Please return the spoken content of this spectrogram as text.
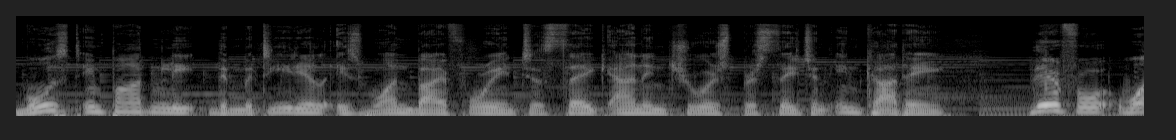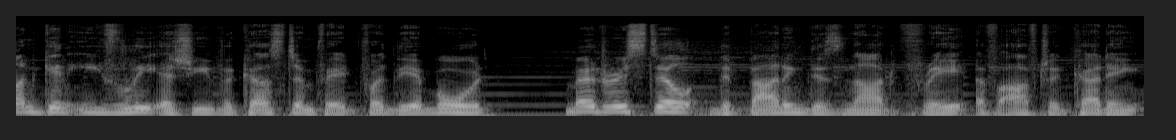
Most importantly, the material is 1 by 4 inches thick and ensures precision in cutting. Therefore, one can easily achieve a custom fit for their board. Better still, the padding does not fray after cutting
